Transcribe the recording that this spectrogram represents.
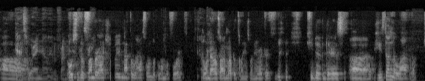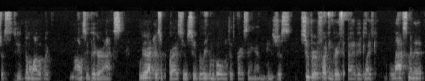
Uh, That's where I know him from. Oceans of Slumber, actually, not the last one, but the one before, the one that I was talking about, the 2020 record. he did theirs. Uh, he's done a lot of just he's done a lot of like honestly bigger acts. We were actually surprised. He was super reasonable with his pricing, and he's just super fucking great guy. Dude. Like last minute,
